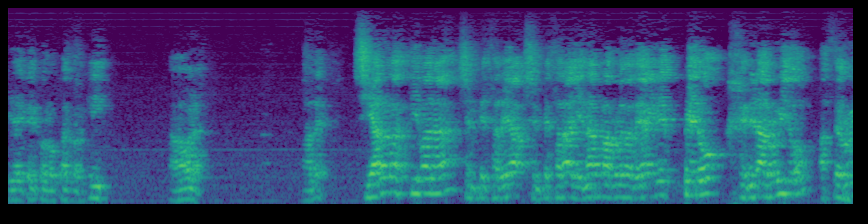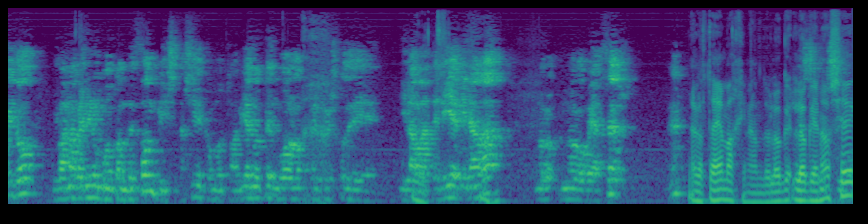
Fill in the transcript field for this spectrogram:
Y hay que colocarlo aquí. Ahora. ¿Vale? Si ahora lo activara, se empezará, se empezará a llenar la rueda de aire, pero genera ruido, hace ruido y van a venir un montón de zombies. Así que como todavía no tengo el resto de. ni la batería ni nada, no, no lo voy a hacer. Me lo estaba imaginando. Lo que, lo que no sé,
